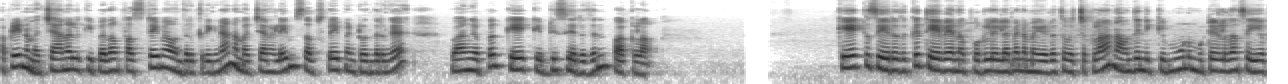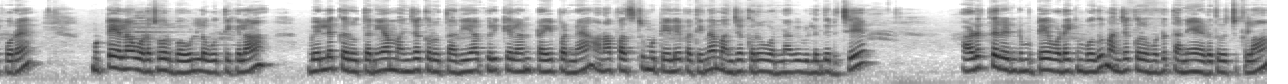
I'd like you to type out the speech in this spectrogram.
அப்படியே நம்ம சேனலுக்கு இப்போ தான் ஃபஸ்ட் டைமாக வந்திருக்கிறீங்கன்னா நம்ம சேனலையும் சப்ஸ்கிரைப் பண்ணிட்டு வந்துடுங்க வாங்க இப்போ கேக் எப்படி செய்கிறதுன்னு பார்க்கலாம். கேக்கு செய்கிறதுக்கு தேவையான பொருள் எல்லாமே நம்ம எடுத்து வச்சுக்கலாம். நான் வந்து இன்றைக்கி மூணு முட்டைகளை தான் செய்ய போகிறேன் முட்டையெல்லாம் உடச்சி ஒரு பவுலில் ஊற்றிக்கலாம் வெள்ளைக்கரு தனியாக மஞ்சக்கரு தனியாக பிரிக்கலான்னு ட்ரை பண்ணேன். ஆனால் ஃபஸ்ட்டு முட்டையிலே பார்த்திங்கன்னா மஞ்சக்கரு ஒன்றாவே விழுந்துடுச்சு. அடுத்த ரெண்டு முட்டையை உடைக்கும் போது மஞ்சக்கரு மட்டும் தனியாக எடுத்து வச்சுக்கலாம்.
